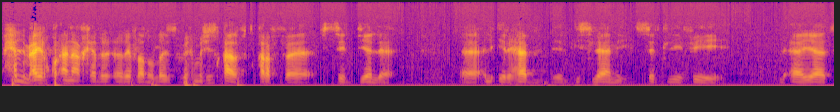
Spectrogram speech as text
حل معي القرآن أخي ريفلاندو الله يجزيك ماشي تقرا تقرا في ال site ديال آه، الإرهاب الإسلامي ال site اللي في الآيات.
